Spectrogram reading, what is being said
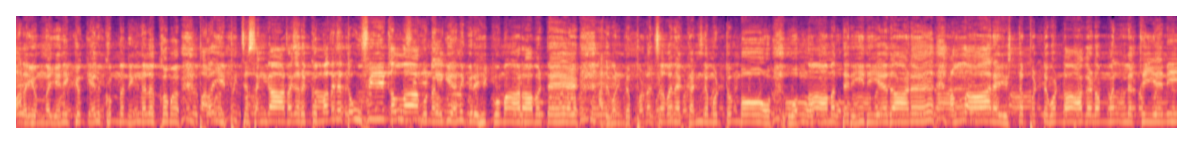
പറയുന്ന എനിക്കും കേൾക്കുന്ന നിങ്ങൾക്കും പറയിപ്പിച്ച സംഘാടകർക്കും അതിന് തൗഫീഖ് അല്ലാഹു നൽകി അനുഗ്രഹിക്കുമാറാവട്ടെ. അതുകൊണ്ട് പടച്ചവനെ കണ്ടുമുട്ടുമ്പോ ഒന്നാമത്തെ രീതി ഏതാണ്? അള്ളാനെ ഇഷ്ടപ്പെട്ടുകൊണ്ടാകണം. മല്ലഖിയനീ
